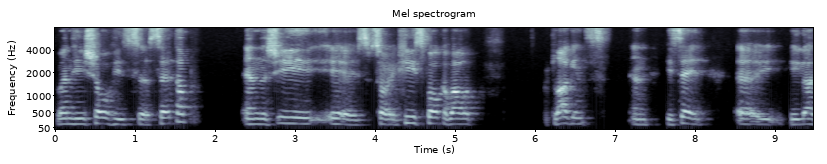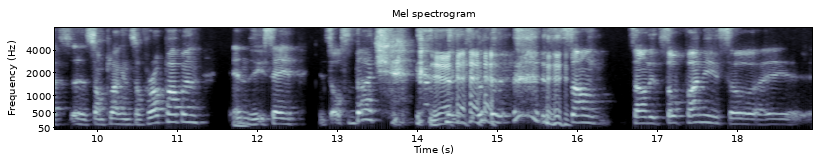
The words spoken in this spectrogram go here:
when he showed his uh, setup and she uh, sorry he spoke about plugins and he said uh, he got uh, some plugins of Rob Papen and he said it's also Dutch. Yeah. it sound sounded so funny. So uh,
